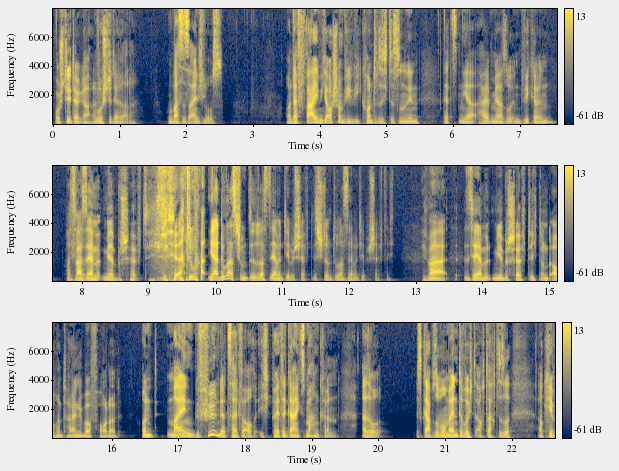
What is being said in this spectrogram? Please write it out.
Wo steht er gerade? wo steht er gerade? Und was ist eigentlich los? Und da frage ich mich auch schon, wie, wie konnte sich das in den letzten Jahr, halben Jahr so entwickeln? Was Ich war sehr mit mir beschäftigt. ja, du, war- ja, du warst schon, du warst sehr mit dir beschäftigt. Das stimmt, du warst sehr mit dir beschäftigt. Ich war sehr mit mir beschäftigt und auch in Teilen überfordert. Und mein Gefühl in der Zeit war auch, ich hätte gar nichts machen können. Also es gab so Momente, wo ich auch dachte so, okay,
